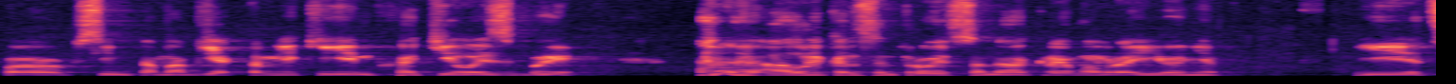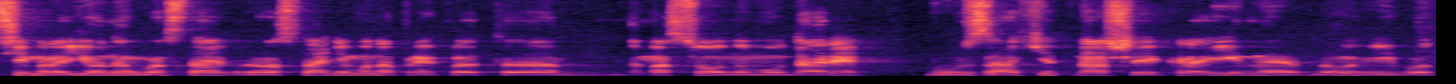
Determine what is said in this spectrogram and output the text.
по всім там об'єктам, які їм хотілося би, але концентруються на окремому районі. І цим районом в оста- останньому, наприклад, е, масовному ударі був захід нашої країни. Ну і от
